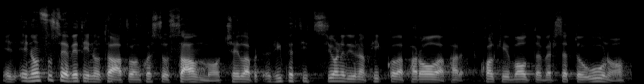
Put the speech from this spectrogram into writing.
E, e, non so se avete notato in questo salmo c'è la ripetizione di una piccola parola qualche volta, versetto 1,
